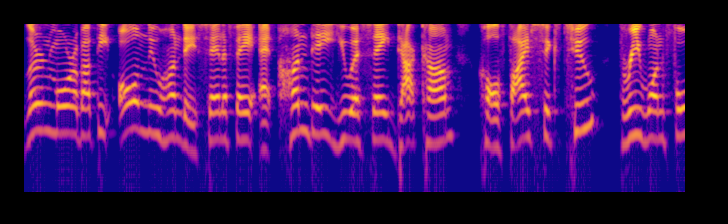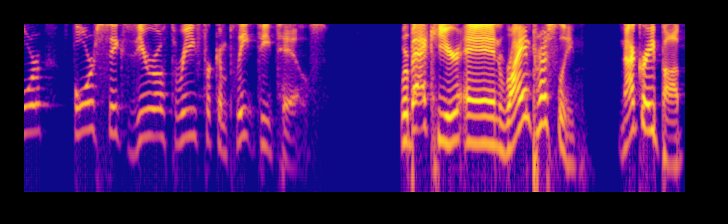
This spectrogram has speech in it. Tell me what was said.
Learn more about the all-new Hyundai Santa Fe at HyundaiUSA.com. Call 562-314-4603 for complete details. We're back here, and Ryan Pressly, not great, Bob.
